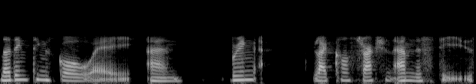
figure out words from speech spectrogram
letting things go away and bring like construction amnesties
